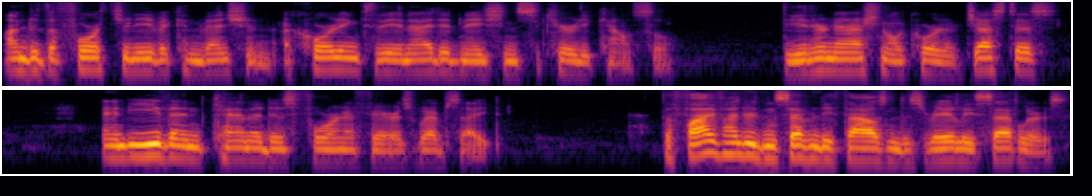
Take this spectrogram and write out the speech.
under the Fourth Geneva Convention, according to the United Nations Security Council, the International Court of Justice, and even Canada's Foreign Affairs website. The 570,000 Israeli settlers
